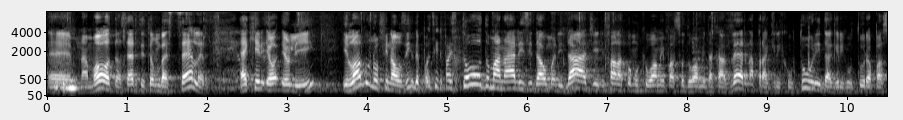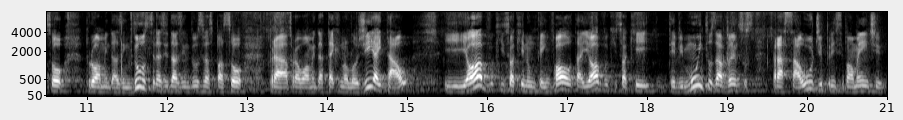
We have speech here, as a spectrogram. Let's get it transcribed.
é, na moda, certo? E tão best-seller, é que eu, eu li, e logo no finalzinho, depois que ele faz toda uma análise da humanidade, ele fala como que o homem passou do homem da caverna para a agricultura, e da agricultura passou para o homem das indústrias, e das indústrias passou para o homem da tecnologia e tal. E óbvio que isso aqui não tem volta, e óbvio que isso aqui teve muitos avanços para a saúde, principalmente,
